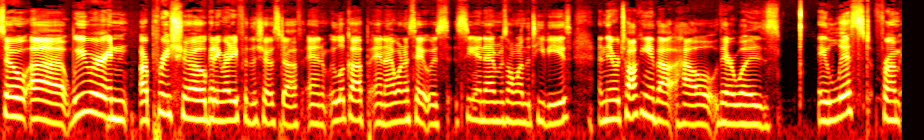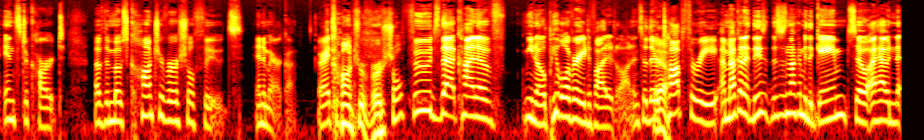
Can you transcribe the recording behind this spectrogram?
So uh, we were in our pre-show, getting ready for the show stuff, and we look up, and I want to say it was CNN was on one of the TVs, and they were talking about how there was a list from Instacart of the most controversial foods in America. Right, so Controversial? foods that kind of you know people are very divided on, and so their Yeah. top three. I'm not gonna. These, this is not gonna be the game, so I have a,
